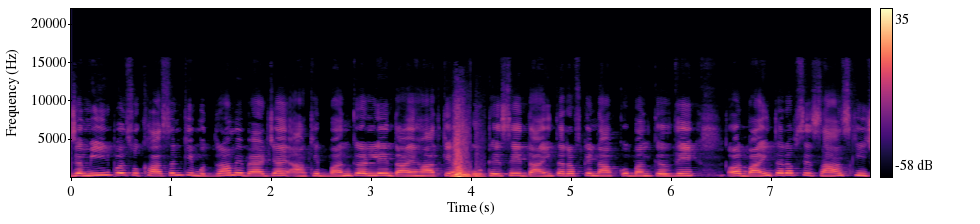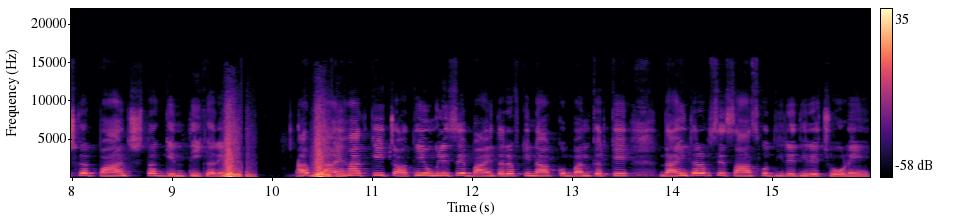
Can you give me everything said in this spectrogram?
ज़मीन पर सुखासन की मुद्रा में बैठ जाएँ, आँखें बंद कर लें। दाएँ हाथ के अंगूठे से दाई तरफ़ के नाक को बंद कर दें और बाईं तरफ़ से सांस खींचकर पाँच तक गिनती करें। अब दाएँ हाथ की चौथी उंगली से बाएँ तरफ़ की नाक को बंद करके दाईं तरफ़ से सांस को धीरे धीरे छोड़ें।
